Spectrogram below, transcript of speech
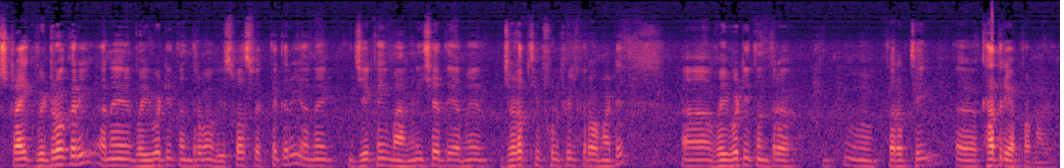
સ્ટ્રાઇક વિડ્રો કરી અને વહીવટી તંત્રમાં વિશ્વાસ વ્યક્ત કરી અને જે કંઈ માંગણી છે તે અમે ઝડપથી ફૂલફિલ કરવા માટે વહીવટી તંત્ર તરફથી ખાતરી આપવામાં આવી.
